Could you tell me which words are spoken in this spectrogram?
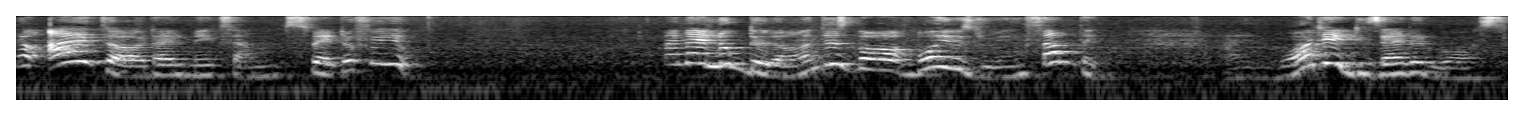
Now I thought I'll make some sweater for you. And I looked around, this bo- boy was doing something. And what I decided was,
